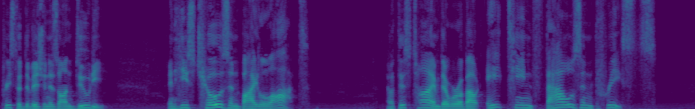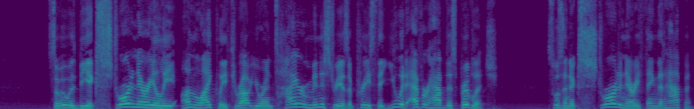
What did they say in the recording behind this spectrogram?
priesthood division, is on duty. And he's chosen by lot. Now, at this time, there were about 18,000 priests. So it would be extraordinarily unlikely throughout your entire ministry as a priest that you would ever have this privilege. This was an extraordinary thing that happened.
